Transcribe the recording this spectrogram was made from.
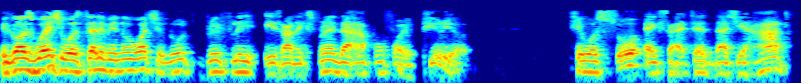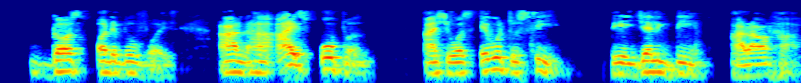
Because when she was telling me, you know, what she wrote briefly is an experience that happened for a period. She was so excited that she had God's audible voice and her eyes opened and she was able to see the angelic being around her.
